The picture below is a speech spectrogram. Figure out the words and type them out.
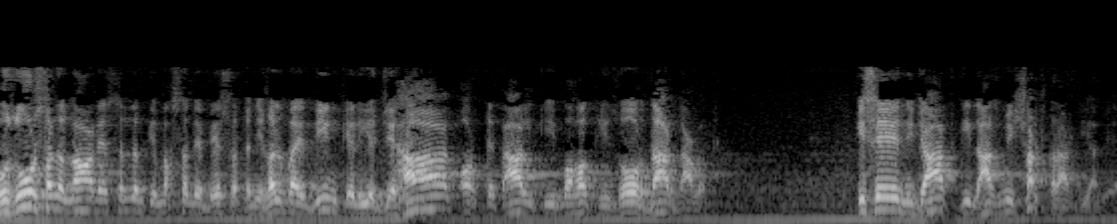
حضور صلی اللہ علیہ وسلم کے مقصد بے یعنی غلبہ دین کے لیے جہاد اور قتال کی بہت ہی زوردار دعوت ہے۔ اسے نجات کی لازمی شرط قرار دیا گیا۔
